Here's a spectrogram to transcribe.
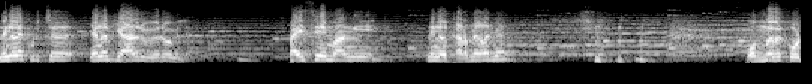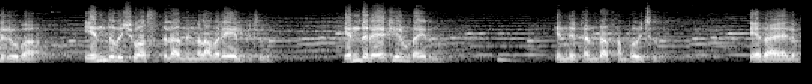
നിങ്ങളെക്കുറിച്ച് ഞങ്ങൾക്ക് യാതൊരു വിവരവുമില്ല. പൈസയും വാങ്ങി നിങ്ങൾ കടന്നു കളഞ്ഞാൽ? ഒന്നര കോടി രൂപ എന്ത് വിശ്വാസത്തിലാണ് നിങ്ങൾ അവരെ ഏൽപ്പിച്ചത്? എന്ത് രേഖയുണ്ടായിരുന്നു? എന്നിട്ട് എന്താ സംഭവിച്ചത്? ഏതായാലും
